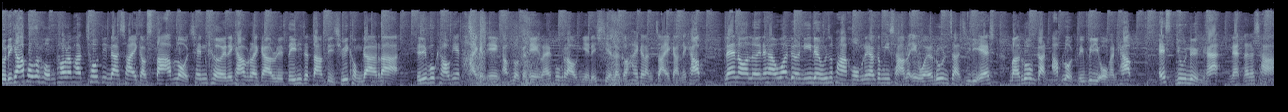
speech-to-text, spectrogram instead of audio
สวัสดีครับพบกับผมทรพัฒน์โชคจินดาชัยกับ Star Upload เช่นเคยนะครับ รายการเรียลิตี้ที่จะตามติดชีวิตของดาราในที่พวกเขาเนี่ยถ่ายกันเอง อัปโหลดกันเอง และให้พวกเราเนี่ยได้เชียร์แล้วก็ให้กำลังใจกันนะครับ แน่นอนเลยนะครับว่าเดือนนี้เดือนพฤษภาคมนะครับก็มี3นางเอกวัยรุ่นจาก TDH มาร่วมกันอัปโหลดคลิปวิดีโอกันครับ SU1 ฮะแนทนัทชา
